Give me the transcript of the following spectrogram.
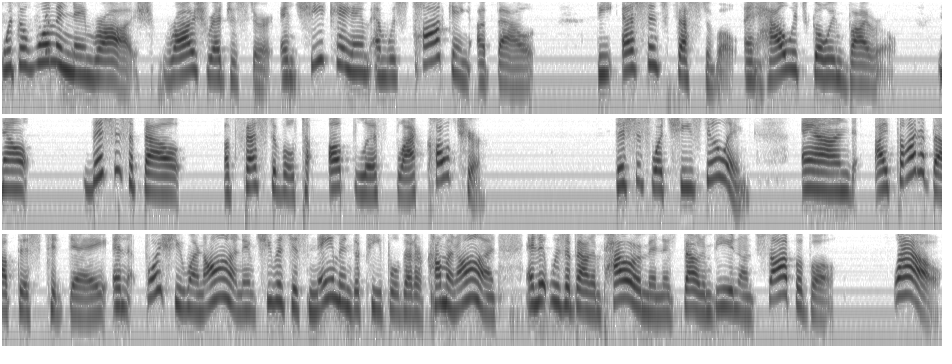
with a woman named Raj, Raj Register, and she came and was talking about the Essence Festival and how it's going viral. Now, this is about a festival to uplift Black culture. This is what she's doing. And I thought about this today, and boy, she went on and she was just naming the people that are coming on. And it was about empowerment, it's about being unstoppable. Wow.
